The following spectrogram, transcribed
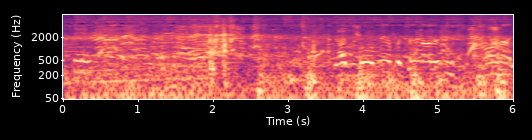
I. Y'all can go again for ten dollars each all night.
